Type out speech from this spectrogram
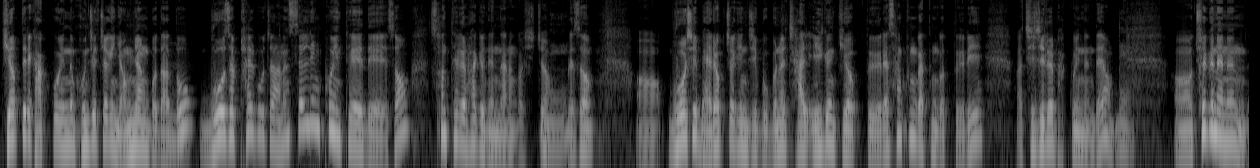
기업들이 갖고 있는 본질적인 역량보다도 음. 무엇을 팔고자 하는 selling point에 대해서 선택을 하게 된다는 것이죠. 네. 그래서 어, 무엇이 매력적인지 부분을 잘 읽은 기업들의 상품 같은 것들이 어, 지지를 받고 있는데요. 네. 어, 최근에는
